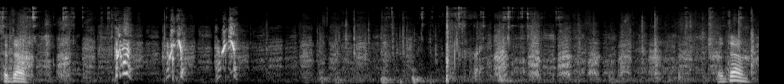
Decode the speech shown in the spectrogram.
Sit down. Sit down.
